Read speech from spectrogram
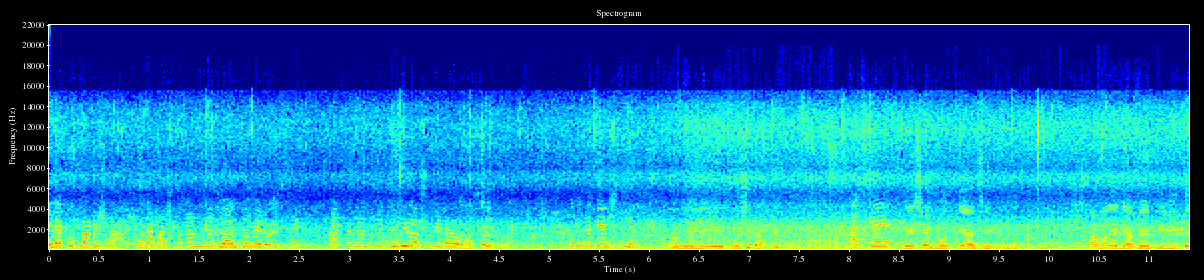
এরকম ভাবে সারা হাসপাতাল জুড়ে জল জমে রয়েছে। হাসপাতালে তো খুবই অসুবিধা হচ্ছে। কোথা থেকে এসছেন? আমি বসিরহাট থেকে। আজকে পেশেন্ট ভর্তি আছে এখানে। এখন এই যাতে পিজিতে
